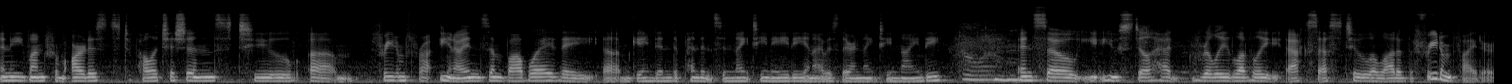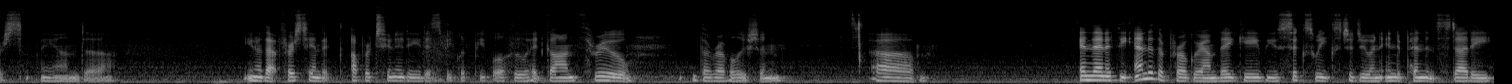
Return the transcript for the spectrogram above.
anyone from artists to politicians to um, freedom Fri you know in zimbabwe they um, gained independence in 1980 and i was there in 1990 Oh wow! and so you, you still had really lovely access to a lot of the freedom fighters. And uh, you know that firsthand opportunity to speak with people who had gone through the revolution. Um, and then at the end of the program, they gave you six weeks to do an independent study,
